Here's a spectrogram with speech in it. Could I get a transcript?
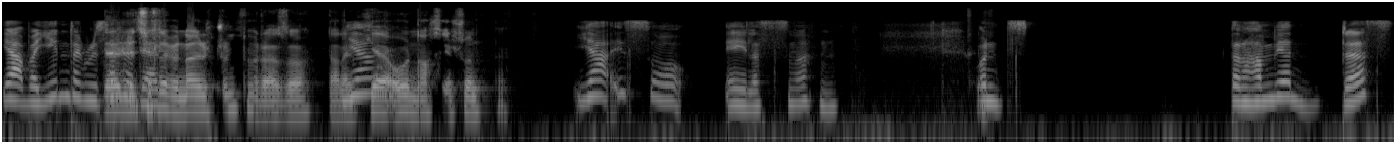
Ja, aber jeden Tag resettet der. Der resettet 9 Stunden oder so. Dann ja. jeder, oh, noch 10 Stunden. Ja, ist so. Ey, lass es machen. Und dann haben wir das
